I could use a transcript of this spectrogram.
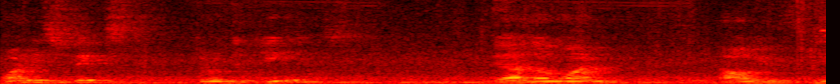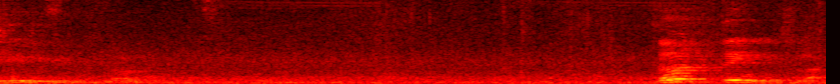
One is fixed through the genes, the other one, how you deal with your life. Third thing is luck.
